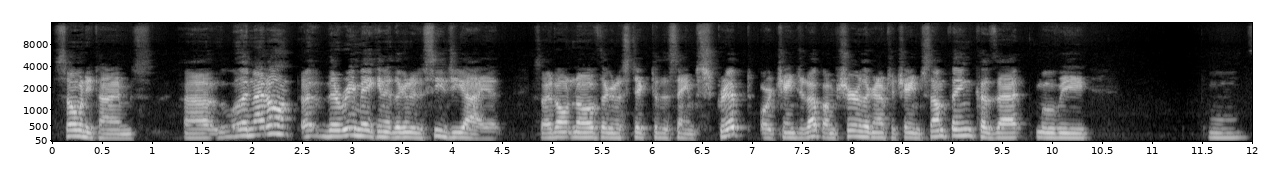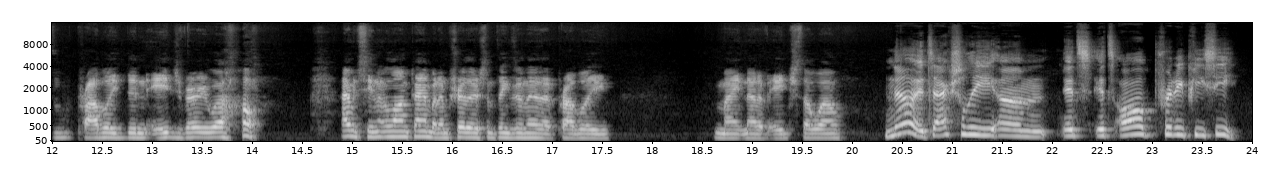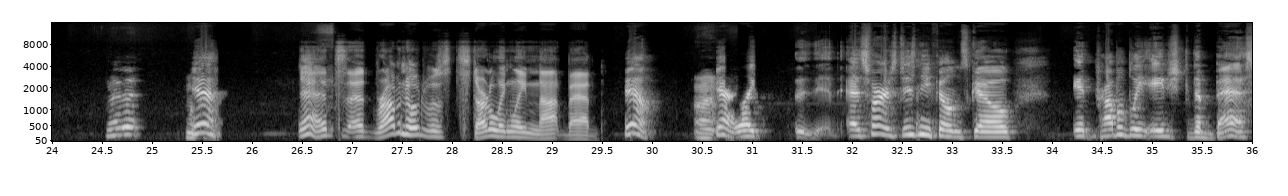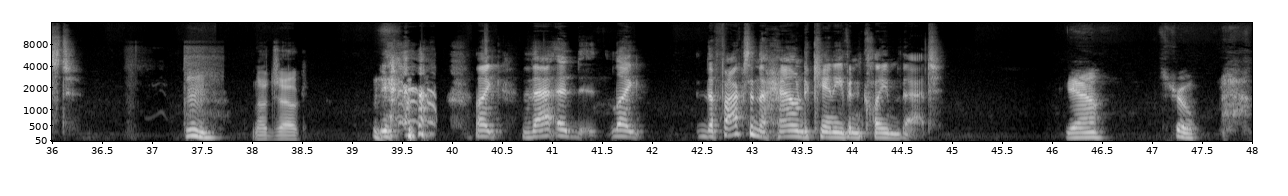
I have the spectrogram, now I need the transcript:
so many times. Uh, well, and I don't. Uh, they're remaking it. They're going to CGI it, so I don't know if they're going to stick to the same script or change it up. I'm sure they're going to have to change something because that movie probably didn't age very well. I haven't seen it in a long time, but I'm sure there's some things in there that probably might not have aged so well. No, it's actually um, it's it's all pretty PC. Is it? Yeah, Yeah, it's uh, Robin Hood was startlingly not bad. yeah, All right. yeah. Like as far as Disney films go, it probably aged the best. No joke. Yeah, like that. Uh, like the Fox and the Hound can't even claim that. Yeah, it's true.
